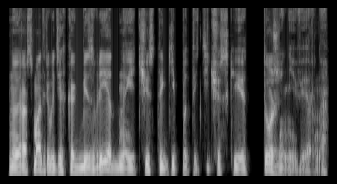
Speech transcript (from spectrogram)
но и рассматривать их как безвредные, чисто гипотетические, тоже неверно.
